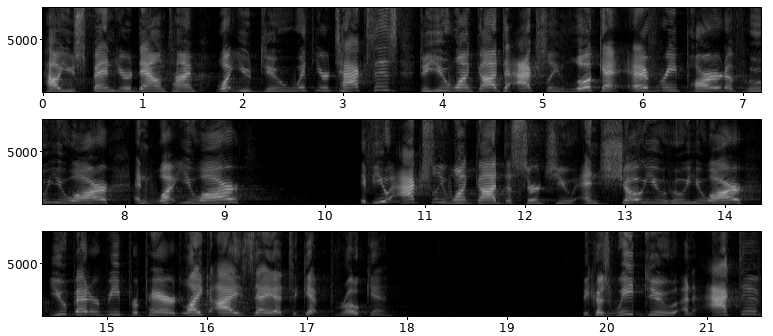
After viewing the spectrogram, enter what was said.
how you spend your downtime, what you do with your taxes? Do you want God to actually look at every part of who you are and what you are? If you actually want God to search you and show you who you are, you better be prepared, like Isaiah, to get broken. Because we do an active,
